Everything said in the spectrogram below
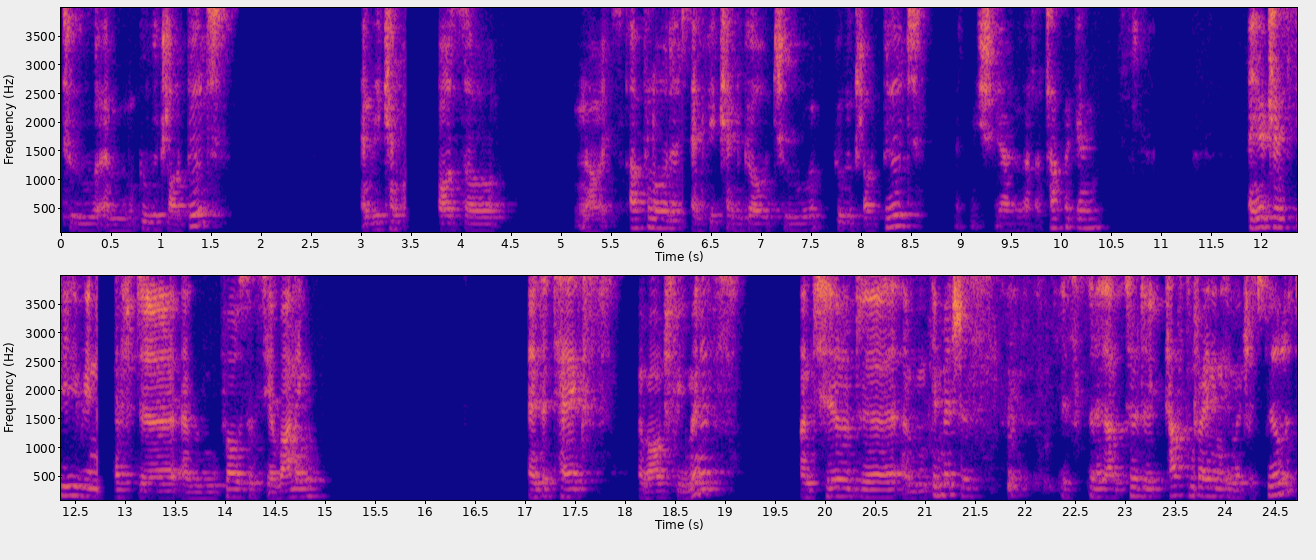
to um, Google Cloud Build. And we can also, now it's uploaded, and we can go to Google Cloud Build let me share another tab again. And you can see we have the um, process here running. And it takes about three minutes until the um, images is uh, until the custom training image is built.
